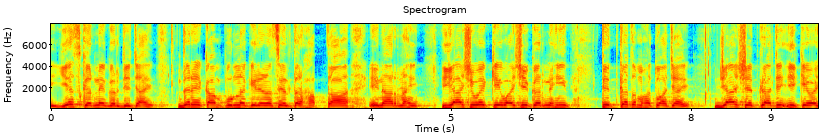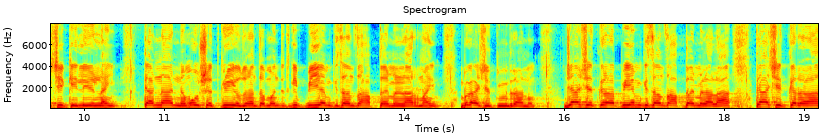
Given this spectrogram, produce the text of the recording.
येस करणे गरजेचे आहे. जर हे काम पूर्ण केले नसेल तर हप्ता येणार नाही. याशिवाय के वाय सी 14th तितकंच महत्त्वाचे आहे. ज्या शेतकऱ्याचे ई के वाय सी केलेली नाही त्यांना नमो शेतकरी योजनाचा म्हणजेच की पी एम किसानचा हप्ता मिळणार नाही. बघा शेतकरी मित्रांनो ज्या शेतकऱ्याला पी एम किसानचा हप्ता मिळाला त्या शेतकऱ्याला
